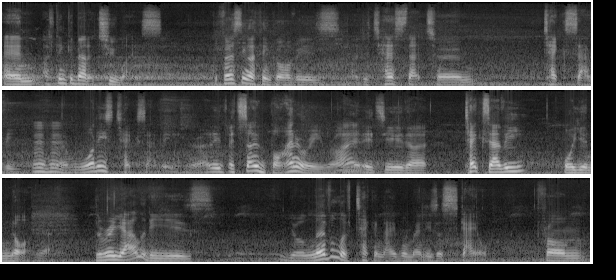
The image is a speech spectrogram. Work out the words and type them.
And I think about it two ways. The first thing I think of is I detest that term tech savvy. Mm-hmm. You know, what is tech savvy? Right? It's so binary, right? Mm. It's either tech savvy or you're not. Yeah. The reality is your level of tech enablement is a scale from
